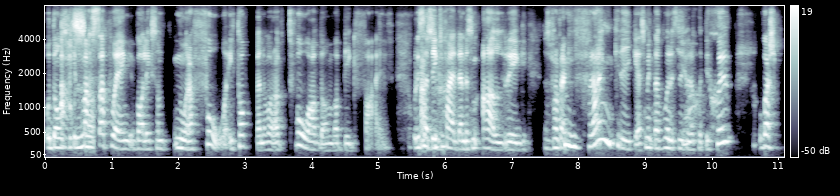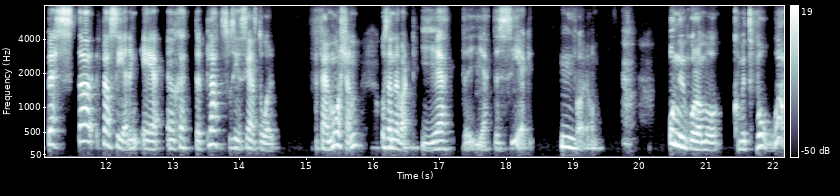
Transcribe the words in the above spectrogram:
Och de som fick en Alltså. massa poäng var liksom några få i toppen, varav två av dem var Big Five. Och det är så Alltså. Big Five-länder som aldrig, alltså framförallt Mm. Frankrike som inte har vunnit sedan Ja. 1977 och vars bästa placering är en sjätteplats på senaste år för fem år sedan. Och sen har det varit jätte, jättesegt Mm. för dem. Och nu går de och kommer tvåa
